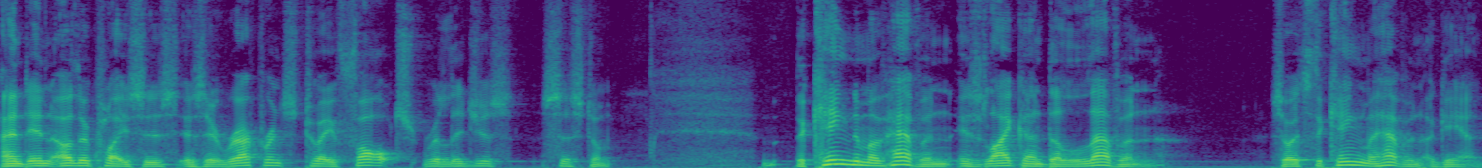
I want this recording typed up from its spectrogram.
and in other places is a reference to a false religious system. The kingdom of heaven is like unto leaven. So it's the kingdom of heaven again.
